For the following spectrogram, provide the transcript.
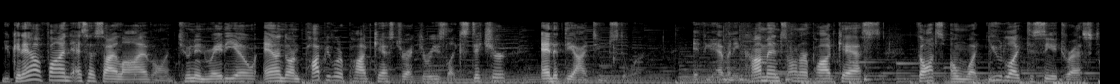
You can now find SSI Live on TuneIn Radio and on popular podcast directories like Stitcher and at the iTunes Store. If you have any comments on our podcasts, thoughts on what you'd like to see addressed,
